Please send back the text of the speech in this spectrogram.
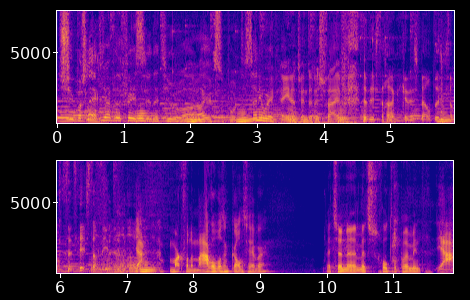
super slecht. You have the face that you are Ajax supporters. Anyway, 21 is 5. Dat is toch ook een spel tussen. Dat is toch niet helemaal. Ja, Mark van der Marel was een kanshebber. Met zijn eh, met schot op uh, Minten. Ja,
